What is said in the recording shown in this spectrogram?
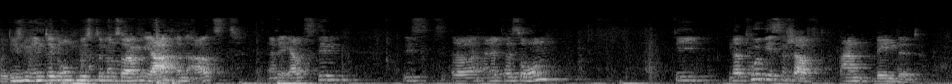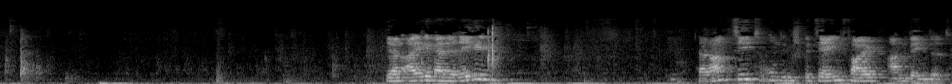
Vor diesem Hintergrund müsste man sagen, ja, ein Arzt, eine Ärztin ist äh, eine Person, die Naturwissenschaft anwendet. der an allgemeine Regeln heranzieht und im speziellen Fall anwendet.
